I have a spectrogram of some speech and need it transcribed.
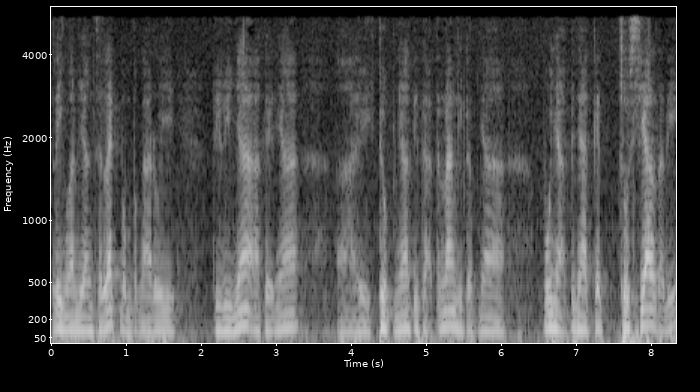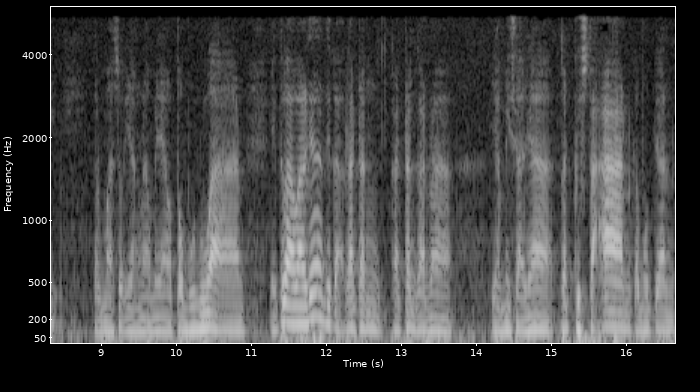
lingkungan yang jelek mempengaruhi dirinya akhirnya uh, hidupnya tidak tenang, hidupnya punya penyakit sosial tadi, termasuk yang namanya pembunuhan. Itu awalnya juga kadang-kadang karena ya misalnya kedustaan, kemudian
